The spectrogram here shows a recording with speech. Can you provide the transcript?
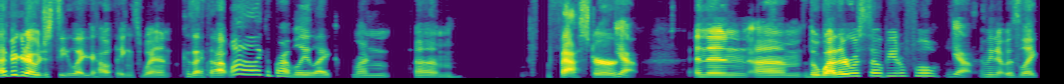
I figured I would just see like how things went because I thought, well, I could probably like run um faster. Yeah. And then um the weather was so beautiful. Yeah. I mean, it was like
